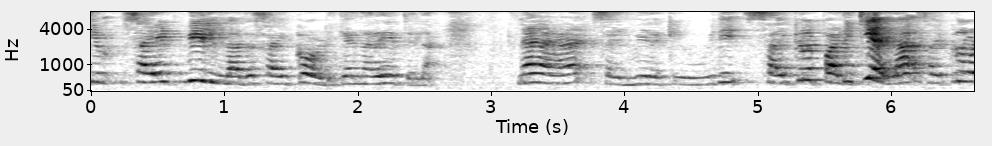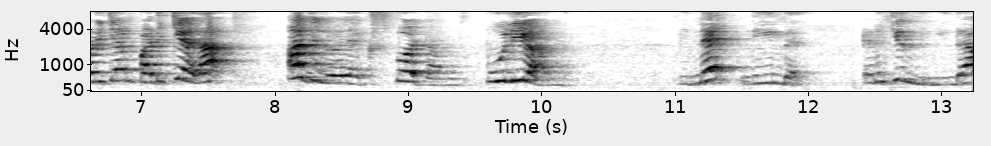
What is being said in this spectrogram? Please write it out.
ഇല്ലാതെ സൈക്കിൾ ഓടിക്കാൻ അറിയത്തില്ല. ഞാൻ അങ്ങനെ സൈഡ് വീലൊക്കെ ഊരി സൈക്കിൾ പഠിക്കുകയല്ല സൈക്കിൾ ഓടിക്കാൻ പഠിക്കുകയല്ല അതിലൊരു എക്സ്പേർട്ടാണ് പുലിയാണ്. പിന്നെ നീന്തൽ. എനിക്ക് നീന്താ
